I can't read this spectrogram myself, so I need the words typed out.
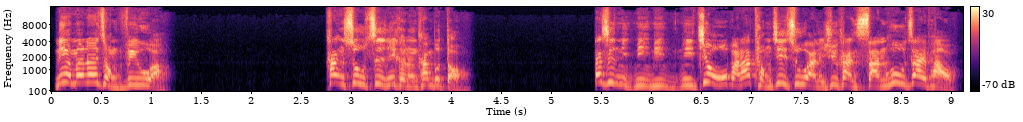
你有没有那种 view 啊？看数字你可能看不懂，但是你你你你就我把它统计出来，你去看，散户在跑，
